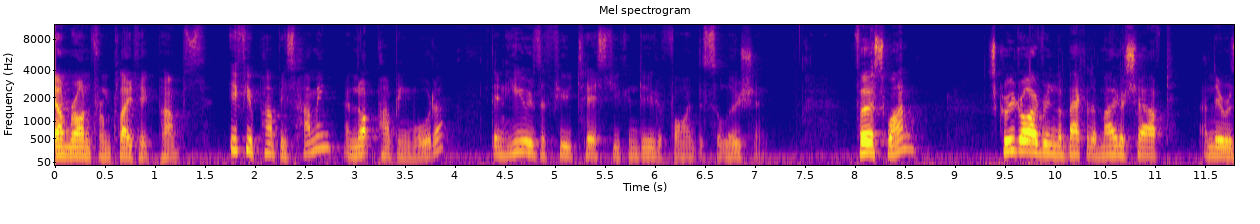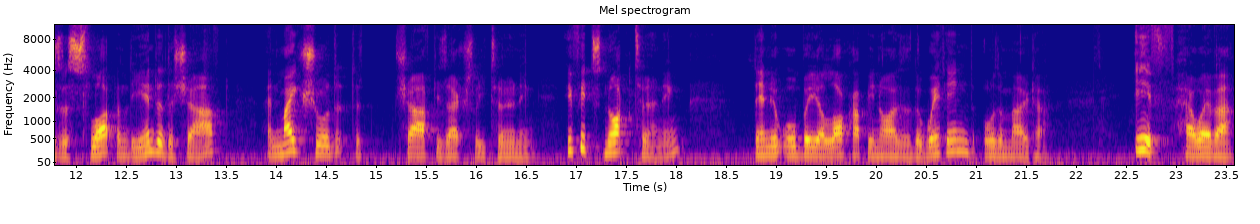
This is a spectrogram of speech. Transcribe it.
I'm Ron from Claytech Pumps. If your pump is humming and not pumping water, then here is a few tests you can do to find the solution. First one, screwdriver in the back of the motor shaft and there is a slot on the end of the shaft and make sure that the shaft is actually turning. If it's not turning, then it will be a lock up in either the wet end or the motor. If, however,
